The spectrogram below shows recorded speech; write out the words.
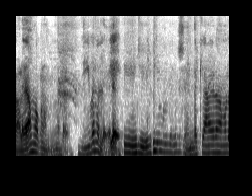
കളയാൻ നോക്കണം ജീവനല്ലേ അല്ലേ? എന്തൊക്കെയാണെങ്കിലും നമ്മൾ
